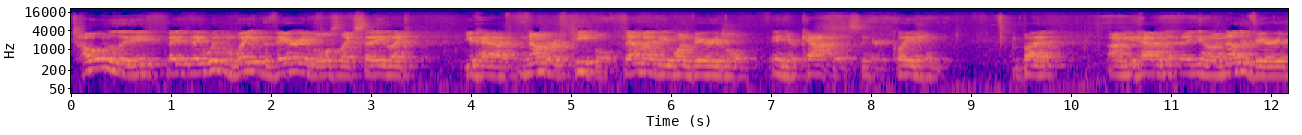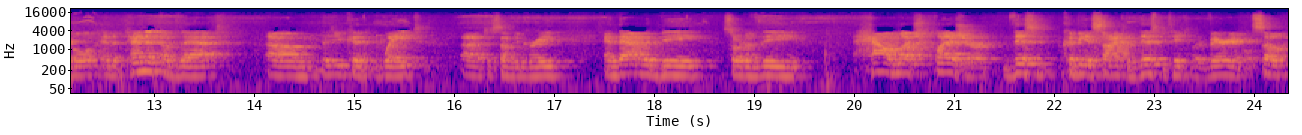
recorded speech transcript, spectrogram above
totally, they, they wouldn't weight the variables, like say, like you have number of people. That might be one variable in your calculus, in your equation. But um, you have you know another variable independent of that um, that you could weight uh, to some degree, and that would be sort of the how much pleasure this could be assigned to this particular variable. So,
